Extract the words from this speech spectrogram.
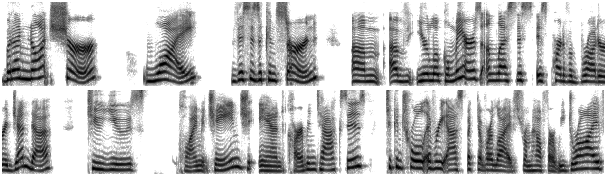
but I'm not sure why this is a concern um, of your local mayors unless this is part of a broader agenda to use climate change and carbon taxes to control every aspect of our lives from how far we drive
